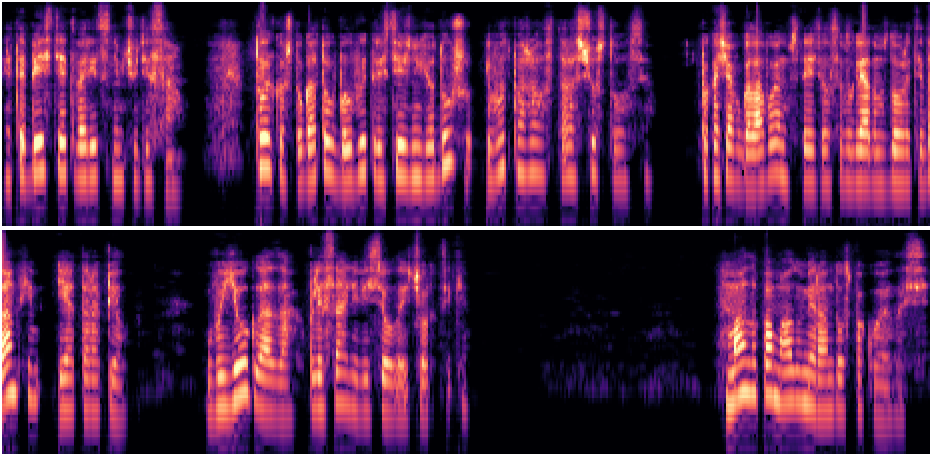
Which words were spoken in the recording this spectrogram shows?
Это бестия творит с ним чудеса. Только что готов был вытрясти из нее душу, и вот, пожалуйста, расчувствовался. Покачав головой, он встретился взглядом с Дороти Дантхем и оторопел. В ее глазах плясали веселые чертики. Мало-помалу Миранда успокоилась.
